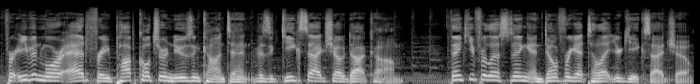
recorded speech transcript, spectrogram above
For even more ad free pop culture news and content, visit geeksideshow.com. Thank you for listening, and don't forget to let your geek side show.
